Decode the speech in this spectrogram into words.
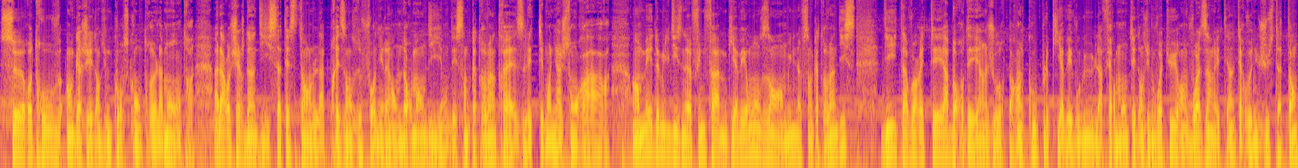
se retrouvent engagés dans une course contre la montre, à la recherche d'indices attestant la présence de Fourniret en Normandie en décembre 93. Les témoignages sont rares. En mai 2019, une femme qui avait 11 ans en 1990 dit avoir été abordée un jour par un couple qui avait voulu la faire monter dans une voiture. Un voisin était intervenu juste à temps.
